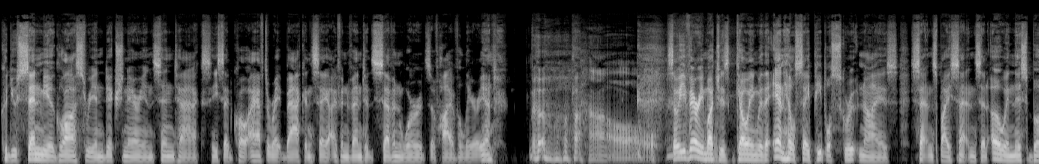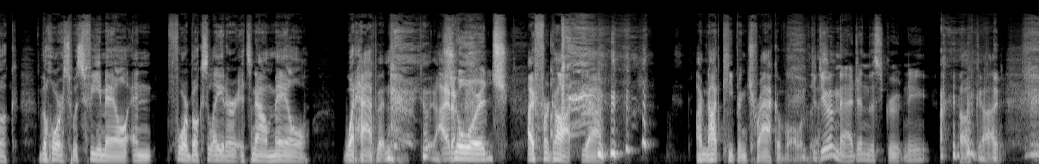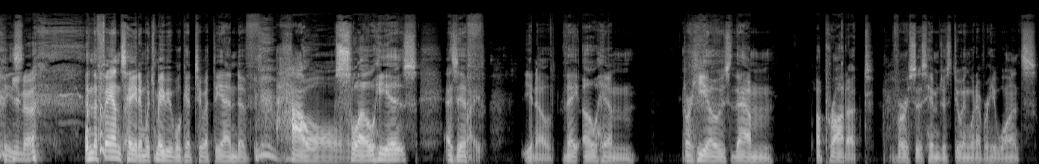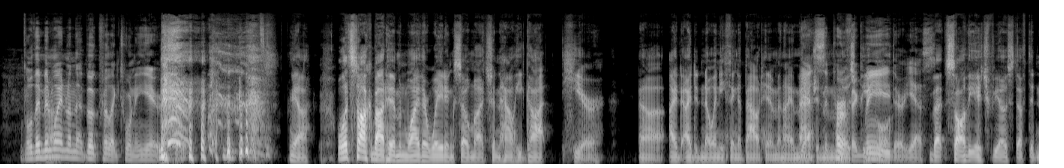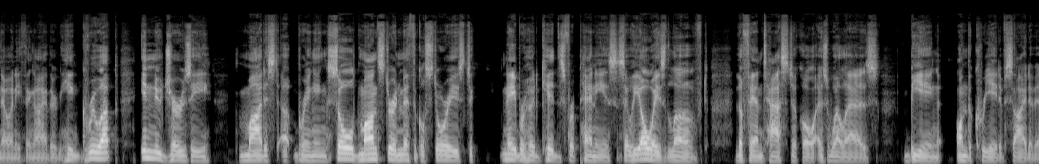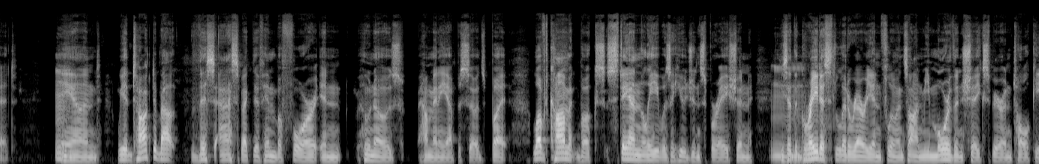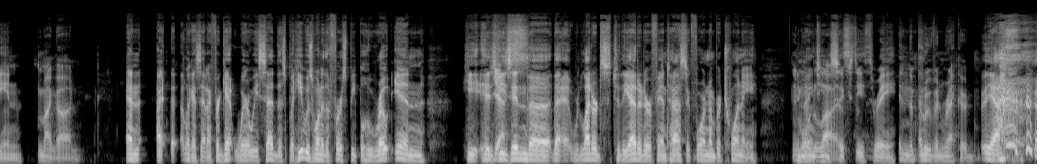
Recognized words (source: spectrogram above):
Could you send me a glossary and dictionary and syntax?" He said, "Quote: I have to write back and say I've invented seven words of High Valyrian." wow. So he very much is going with it, and he'll say people scrutinize sentence by sentence, and oh, in this book the horse was female, and four books later it's now male. What happened? I George. I forgot. Yeah. I'm not keeping track of all of this. Could you imagine the scrutiny? Oh, God. you know. and the fans hate him, which maybe we'll get to at the end of how Oh. slow he is, as if Right. you know they owe him or he owes them a product versus him just doing whatever he wants. Well, they've been Uh, waiting on that book for like 20 years. yeah. Well, let's talk about him and why they're waiting so much and how he got here. Uh, I, I didn't know anything about him, and I imagine yes, most people Me either. Yes. that saw the HBO stuff didn't know anything either. He grew up in New Jersey, modest upbringing, sold monster and mythical stories to neighborhood kids for pennies. So he always loved the fantastical as well as being on the creative side of it. Mm. And we had talked about this aspect of him before in who knows how many episodes, but loved comic books. Stan Lee was a huge inspiration. He said the Mm. greatest literary influence on me more than Shakespeare and Tolkien. My God. And I, uh, like I said, I forget where we said this, but he was one of the first people who wrote in. He his, he's in the the letters to the editor, Fantastic Four number twenty in 1963. in the proven record. Yeah,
